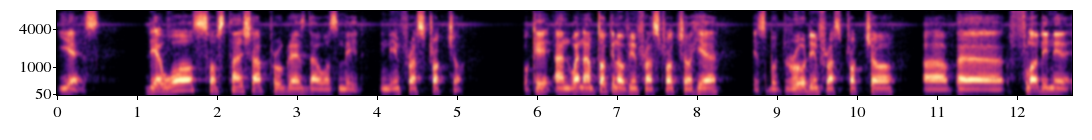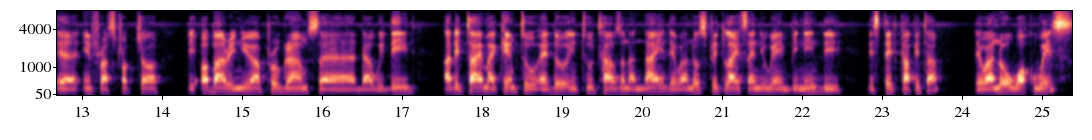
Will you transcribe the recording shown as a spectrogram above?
years, there was substantial progress that was made in infrastructure. Okay, and when I'm talking of infrastructure here, it's both road infrastructure, uh, uh flooding uh, infrastructure, the urban renewal programs uh, that we did. At the time I came to Edo in 2009, there were no streetlights anywhere in Benin, the, the state capital. There were no walkways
